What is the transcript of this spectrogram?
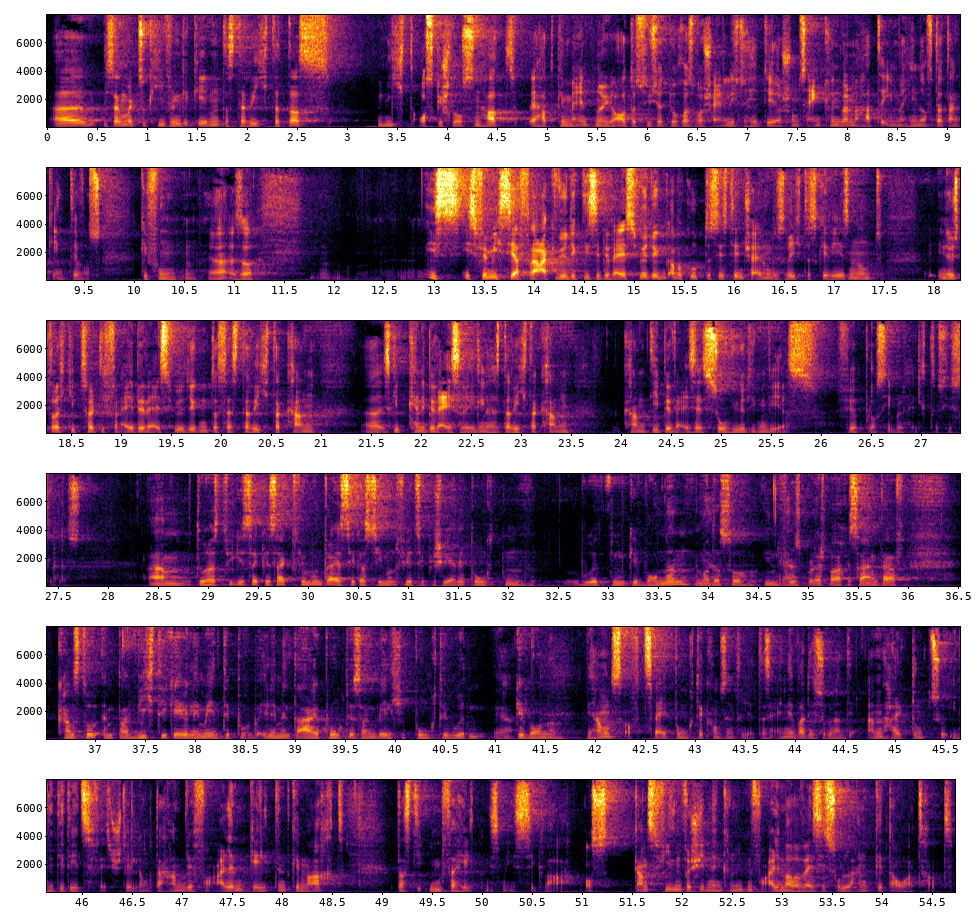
äh, ich sage mal, zu Kiefeln gegeben, dass der Richter das nicht ausgeschlossen hat. Er hat gemeint, naja, das ist ja durchaus wahrscheinlich, das hätte ja schon sein können, weil man hatte immerhin auf der Tangente was gefunden. Ja. Also ist, ist für mich sehr fragwürdig, diese Beweiswürdigung. Aber gut, das ist die Entscheidung des Richters gewesen und in Österreich gibt es halt die freie Beweiswürdigung. Das heißt, der Richter kann, äh, es gibt keine Beweisregeln, das heißt, der Richter kann, kann die Beweise so würdigen, wie er es für plausibel hält. Das ist leider so. Ähm, du hast, wie gesagt, gesagt, 35 aus 47 Beschwerdepunkten wurden gewonnen, wenn man das so in Fußballersprache sagen darf. Kannst du ein paar wichtige Elemente, elementare Punkte sagen? Welche Punkte wurden ja. gewonnen? Wir haben uns auf zwei Punkte konzentriert. Das eine war die sogenannte Anhaltung zur Identitätsfeststellung. Da haben wir vor allem geltend gemacht, dass die unverhältnismäßig war. Aus ganz vielen verschiedenen Gründen, vor allem aber, weil sie so lang gedauert hat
